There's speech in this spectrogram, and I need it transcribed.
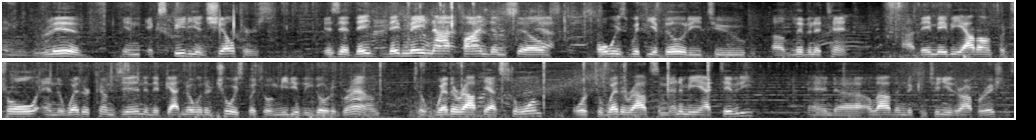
and live in expedient shelters is that they, they may not find themselves always with the ability to uh, live in a tent. Uh, they may be out on patrol and the weather comes in and they've got no other choice but to immediately go to ground to weather out that storm or to weather out some enemy activity and uh, allow them to continue their operations.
